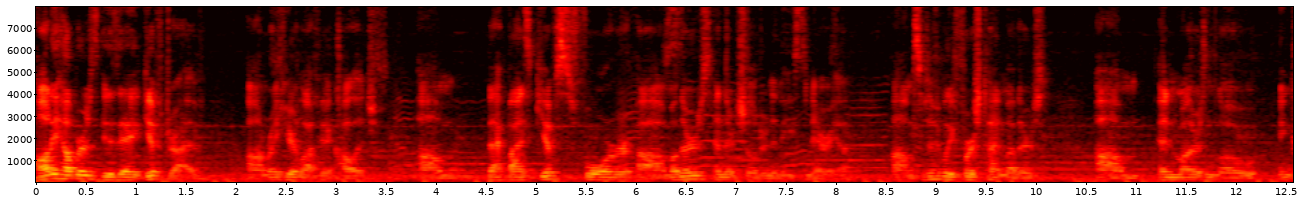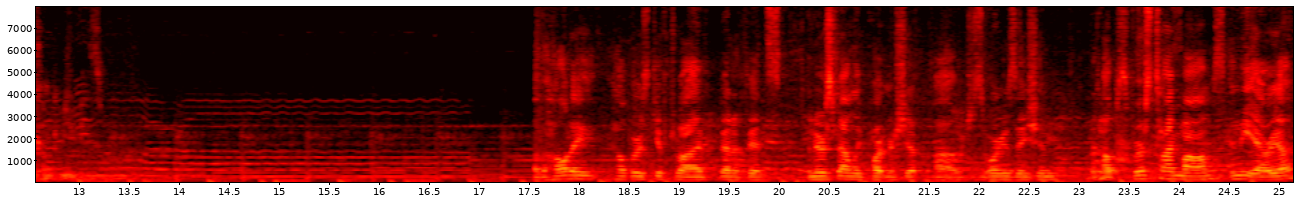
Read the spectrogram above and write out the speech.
Holiday Helpers is a gift drive uh, right here at Lafayette College um, that buys gifts for uh, mothers and their children in the Easton area, um, specifically first-time mothers um, and mothers in low-income communities. The Holiday Helpers Gift Drive benefits the Nurse Family Partnership, uh, which is an organization that helps first-time moms in the area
